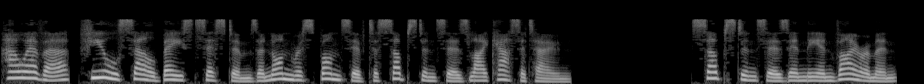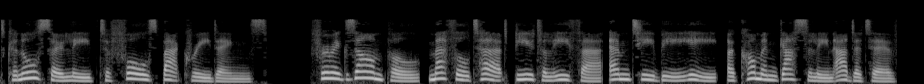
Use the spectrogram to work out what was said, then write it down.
However, fuel cell-based systems are non-responsive to substances like acetone. Substances in the environment can also lead to false BAC readings. For example, methyl tert butyl ether MTBE, a common gasoline additive,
